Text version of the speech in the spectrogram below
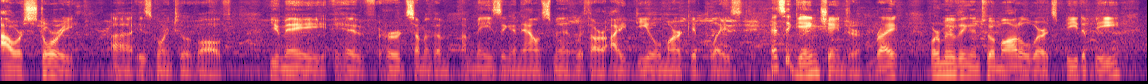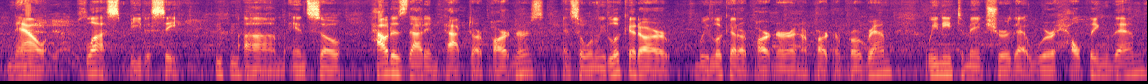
our story uh, is going to evolve. You may have heard some of the amazing announcement with our ideal marketplace. It's a game changer, right? We're moving into a model where it's B2B now plus B2C. Um, and so how does that impact our partners and so when we look at our we look at our partner and our partner program we need to make sure that we're helping them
